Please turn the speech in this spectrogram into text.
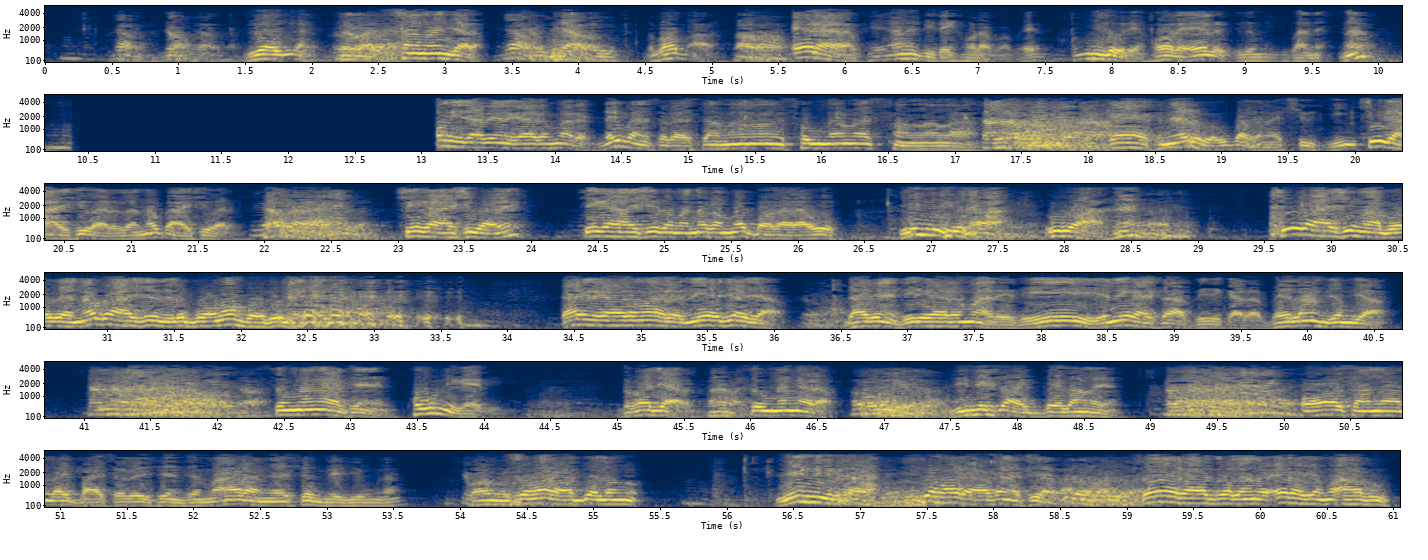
ရပါရပါလွယ်ဘူးလားလွယ်ပါဘူးဆန်းလန်းကြတော့ရပါရပါသဘောပါလားပါပါအဲ့ဒါကဖေအားနဲ့ဒီတိုင်းဟောတာပါပဲဘုန်းကြီးတို့တွေဟောတယ်လို့ဒီလိုမျိုးပါနဲ့နော် ဟောနေတာပြန်ဓမ္မတွေနိဗ္ဗာန်ဆိုတာဆံလန်းလားဆုံလန်းလားဆံလန်းလားသံဃာပါဗျာကဲခင်ဗျားတို့ကဥပဒနာရှုကြည့်ရှေ့ကရှုရတယ်လားနောက်ကရှုရတယ်ရပါရှေ့ကရှုရတယ်ရှေ့ကရှုတော့မှနောက်ကမက်ပေါ်လာတာဟုတ်ရင်းပြီလားဥပဟမ်ရှေ့ကရှုမှပေါ်တယ်နောက်ကရှုနေလို့ပေါ်မှပေါ်သေးတယ်တိုင်းဓမ္မတွေနေရာကြကြဒါဖြင့်ဒီဓမ္မတွေဒီယနေ့ကစပြီးဒီကရာဘယ်လမ်းပြောင်းကြသံဃာပါဗျာ စုံလန်းကဖြင့်ဖုံးနေခဲ့ပြီတပတ်ကြစုံလန်းကတော့ဟုတ်ပြီဒီနေ့စဘယ်လမ်းလဲသံဃာပါဗျာဩဆန္ဒလိုက်ပါဆိုလို့ရှိရင်ဓမ္မအားရများရှုပ်နေပြီမလားဘာမဆုံးရတာပြက်လုံးလို့ရင်းနေပါဆုံးရတာဘယ်နဲ့ဖြစ်ဆုံးရတာပြက်လုံးလို့အဲ့ဒါကြောင့်မအားဘူး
